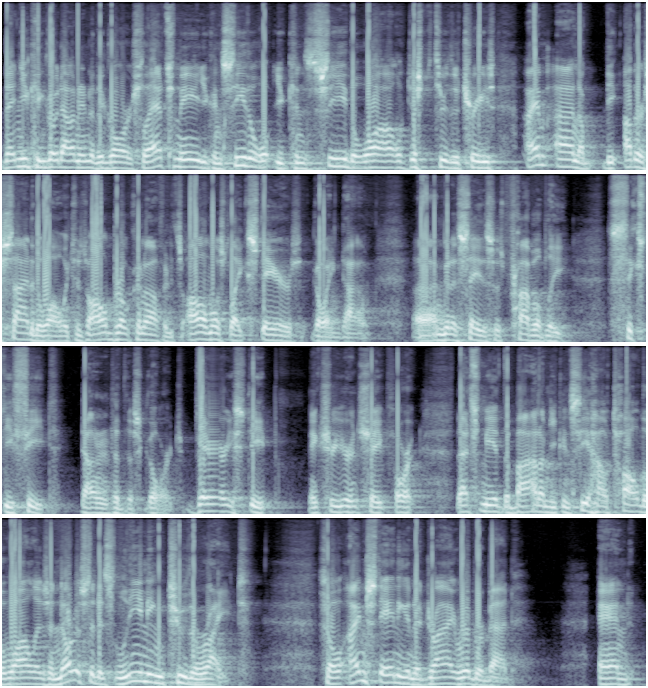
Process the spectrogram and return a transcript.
Then you can go down into the gorge. So that's me. You can see the you can see the wall just through the trees. I'm on a, the other side of the wall, which is all broken off, and it's almost like stairs going down. Uh, I'm going to say this is probably 60 feet down into this gorge. Very steep. Make sure you're in shape for it. That's me at the bottom. You can see how tall the wall is, and notice that it's leaning to the right. So I'm standing in a dry riverbed, and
